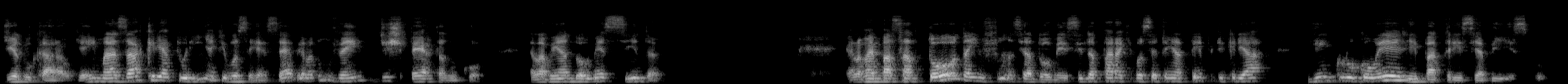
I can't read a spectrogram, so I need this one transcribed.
de educar alguém, mas a criaturinha que você recebe, ela não vem desperta no corpo, ela vem adormecida. Ela vai passar toda a infância adormecida para que você tenha tempo de criar vínculo com ele, Patrícia Bispo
